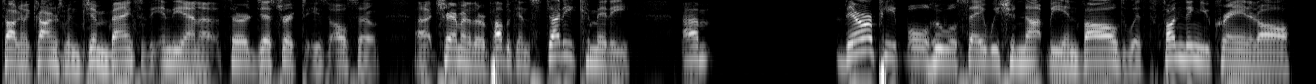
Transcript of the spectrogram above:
Talking to Congressman Jim Banks of the Indiana Third District, he's also uh, chairman of the Republican Study Committee. Um, there are people who will say we should not be involved with funding Ukraine at all.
